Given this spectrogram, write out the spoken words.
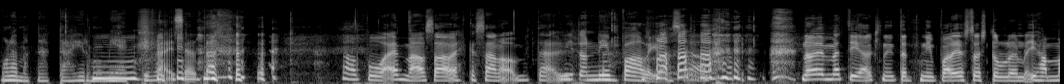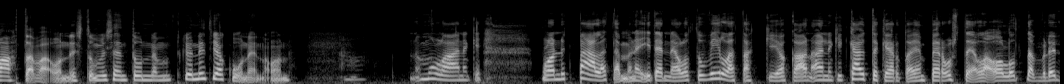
Molemmat näyttää hirmu mm. Apua, en mä osaa ehkä sanoa mitään. Niitä on niin paljon. no en mä tiedä, onko niitä niin paljon, jos olisi tullut ihan mahtava onnistumisen tunne, mutta kyllä niitä jokunen on. No mulla ainakin, mulla on nyt päällä tämmöinen itse neulottu villatakki, joka on ainakin käyttökertojen perusteella ollut tämmöinen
